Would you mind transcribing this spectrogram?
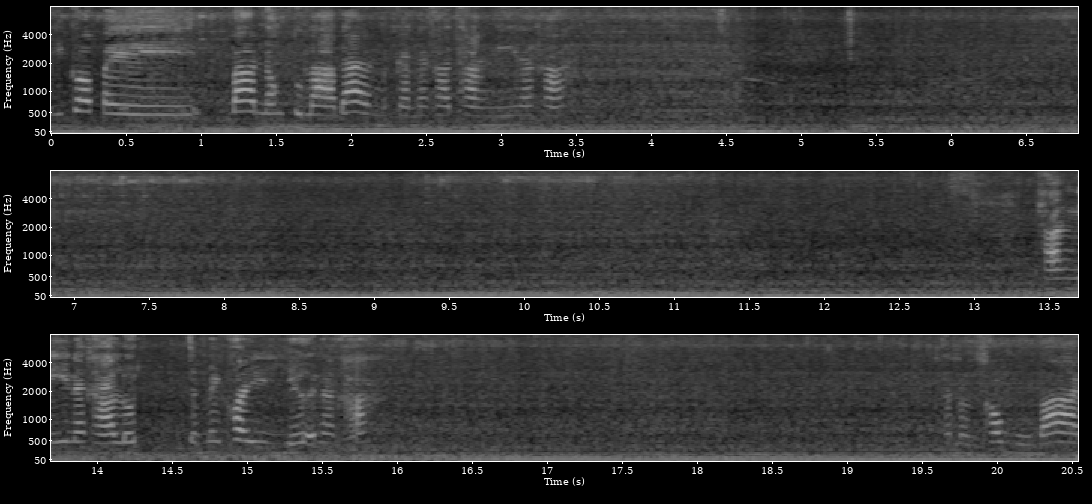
นี่ก็ไปบ้านน้องตุลาได้เหมือนกันนะคะ ทางนี้นะคะทางนี้นะคะรถจะไม่ค่อยเยอะนะคะ ถนน เข้าหมู่บ้าน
